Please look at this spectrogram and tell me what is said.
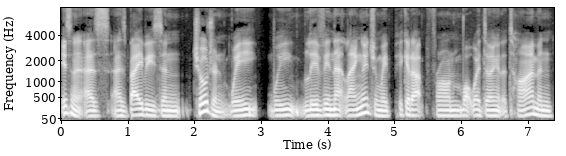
isn't it? As as babies and children, we we live in that language and we pick it up from what we're doing at the time and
